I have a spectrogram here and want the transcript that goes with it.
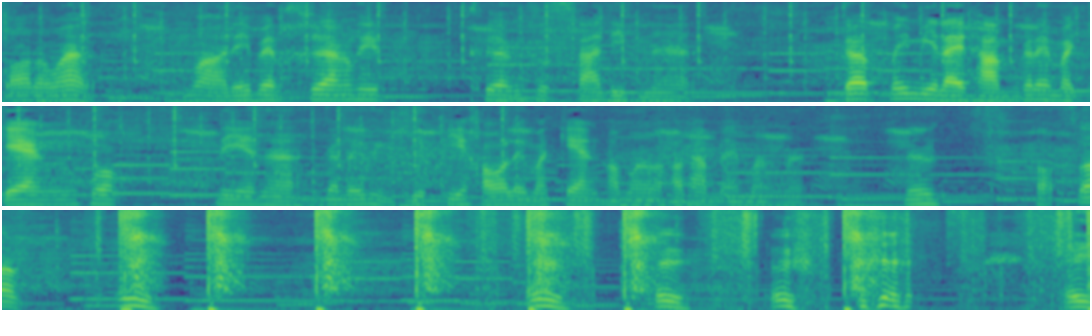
บอกนะว่าว่าอันนี้เป็นเครื่องที่เครื่องสุดซาดิสนะฮะก็ไม่มีอะไรทำก็เลยมาแกล้งพวกนี่นะฮะก็นึกถึงคลิปที่เขาเลยมาแกล้งเขามาว่าเขาทำอะไรมั่งนะหนึ่งสองสาม อออืออืออือเอ้ย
